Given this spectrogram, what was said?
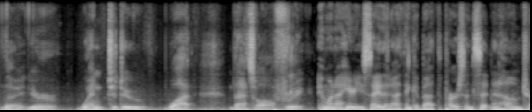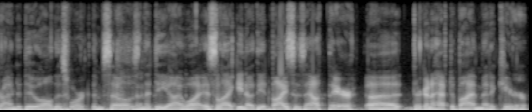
the your when to do what, that's all free. And when I hear you say that, I think about the person sitting at home trying to do all this work themselves and the DIY. It's like, you know, the advice is out there. Uh, they're going to have to buy a Medicare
